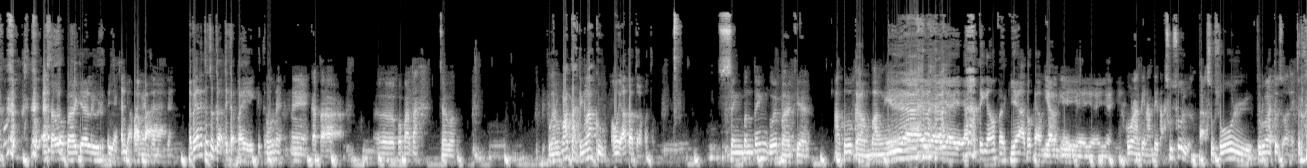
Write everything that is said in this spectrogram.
asal lo bahagia lur Iya kan nggak apa-apa. Tapi kan itu juga tidak baik gitu. oh nek nek kata eh, pepatah Jawa bukan pepatah ting lagu Oh ya apa tuh apa tuh? sing penting gue bahagia aku gampang ya Iya iya iya iya. Yang penting kamu bahagia atau gampang. Iya, Iya iya iya iya. iya. aku nanti nanti tak susul Tak susul. turun atus soalnya Terus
